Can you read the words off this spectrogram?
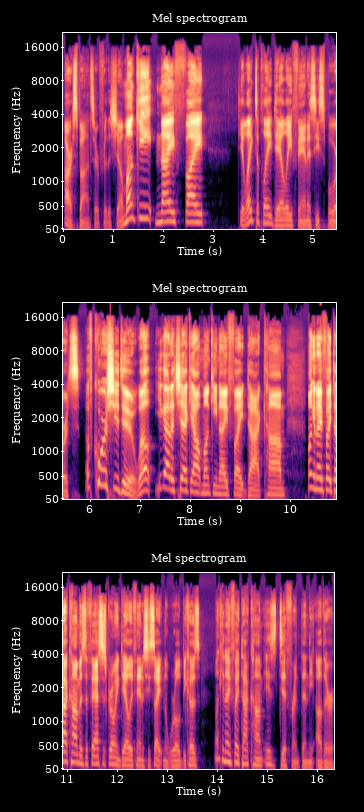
our sponsor for the show, Monkey Knife Fight. Do you like to play daily fantasy sports? Of course you do. Well, you got to check out monkeyknifefight.com. MonkeyKnifeFight.com is the fastest growing daily fantasy site in the world because MonkeyKnifeFight.com is different than the other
